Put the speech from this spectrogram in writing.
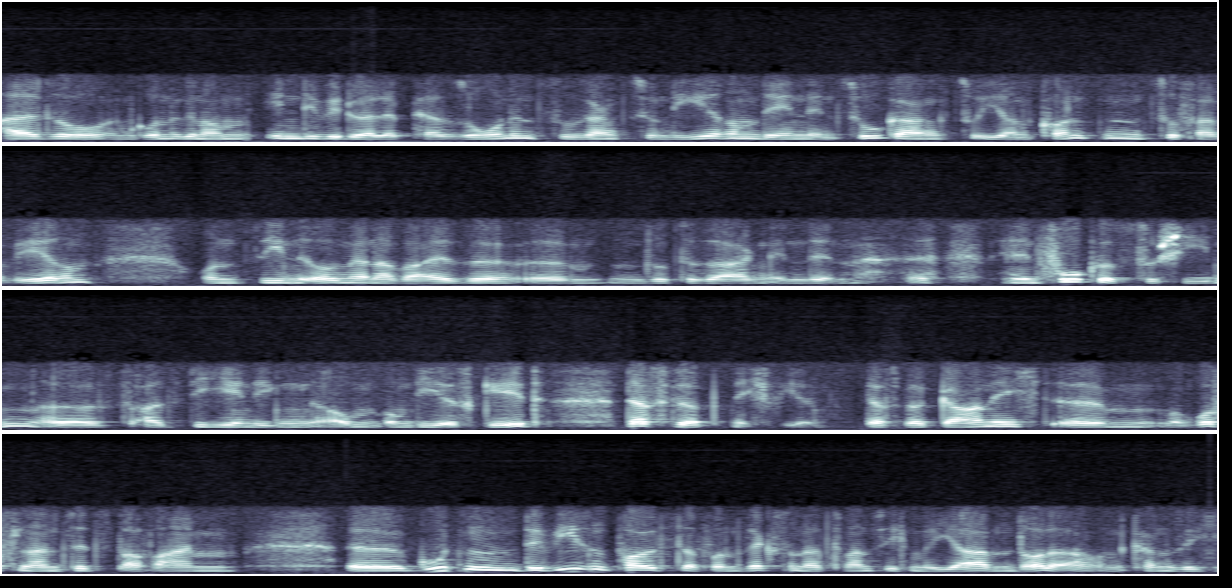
Also im Grunde genommen individuelle Personen zu sanktionieren, denen den Zugang zu ihren Konten zu verwehren und sie in irgendeiner Weise ähm, sozusagen in den, in den Fokus zu schieben, äh, als diejenigen, um, um die es geht, das wirkt nicht viel. Das wirkt gar nicht. Ähm, Russland sitzt auf einem äh, guten Devisenpolster von 620 Milliarden Dollar und kann sich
